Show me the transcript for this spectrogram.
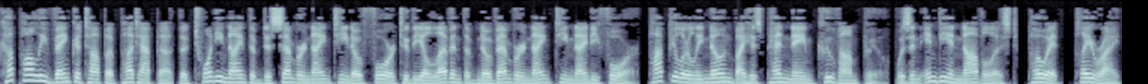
Kuppali Venkatappa Puttappa, the 29th of December 1904 to the 11th of November 1994, popularly known by his pen name Kuvempu, was an Indian novelist, poet, playwright,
